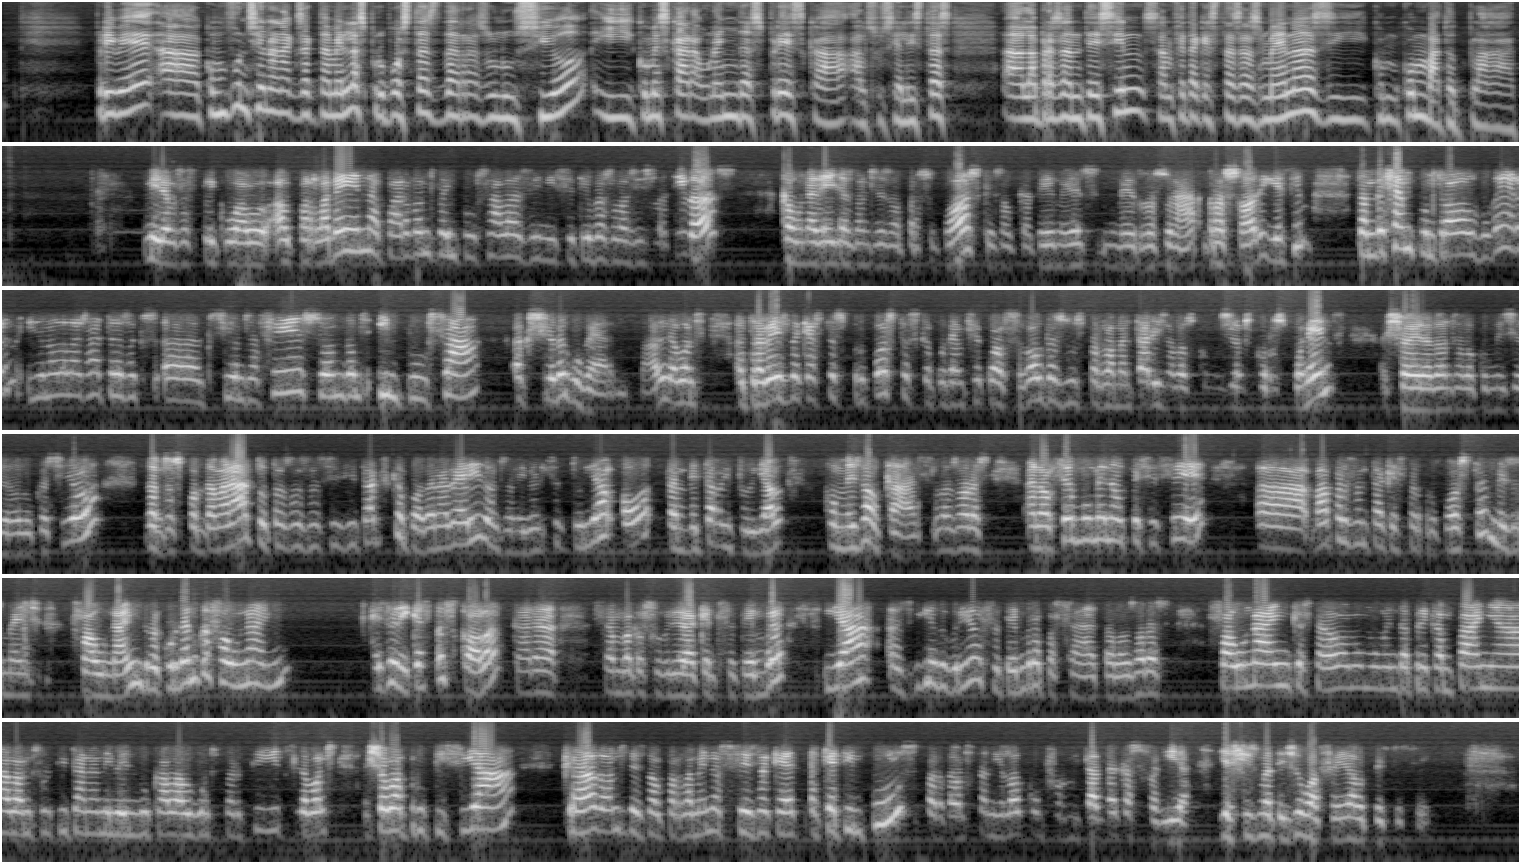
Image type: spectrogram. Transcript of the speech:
Primer, uh, com funcionen exactament les propostes de resolució i com és que ara, un any després que els socialistes uh, la presentessin, s'han fet aquestes esmenes i com, com va tot plegat? Mira, us explico. El, el Parlament, a part doncs, d'impulsar les iniciatives legislatives, que una d'elles doncs, és el pressupost, que és el que té més, més ressò, diguéssim. També fem control al govern i una de les altres accions a fer són doncs, impulsar acció de govern. Val? Llavors, a través d'aquestes propostes que podem fer qualsevol dels grups parlamentaris a les comissions corresponents, això era doncs, a la Comissió d'Educació, doncs es pot demanar totes les necessitats que poden haver-hi doncs, a nivell sectorial o també territorial, com és el cas. Aleshores, en el seu moment el PSC eh, va presentar aquesta proposta, més o menys fa un any. Recordem que fa un any, és a dir, aquesta escola, que ara sembla que s'obrirà aquest setembre, ja es havia d'obrir el setembre passat. Aleshores, fa un any que estàvem en un moment de precampanya, vam sortir tant a nivell local a alguns partits, llavors això va propiciar que doncs, des del Parlament es fes aquest, aquest impuls per doncs, tenir la conformitat de que es faria. I així mateix ho va fer el PSC.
